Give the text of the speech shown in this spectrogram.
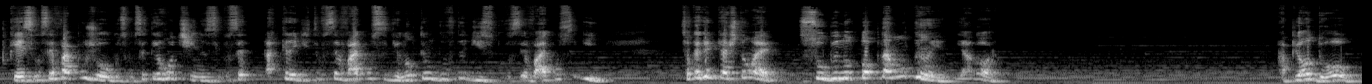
Porque se você vai pro jogo, se você tem rotina, se você acredita, você vai conseguir. Eu não tenho dúvida disso, você vai conseguir. Só que a grande questão é, subir no topo da montanha. E agora? A pior dor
